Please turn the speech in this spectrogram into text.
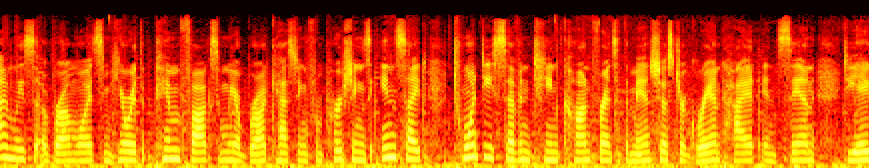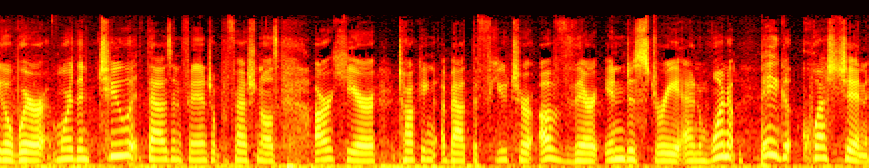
I'm Lisa Abramowitz. I'm here with Pimm Fox, and we are broadcasting from Pershing's Insight 2017 conference at the Manchester Grand Hyatt in San Diego, where more than 2,000 financial professionals are here talking about the future of their industry. And one big question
